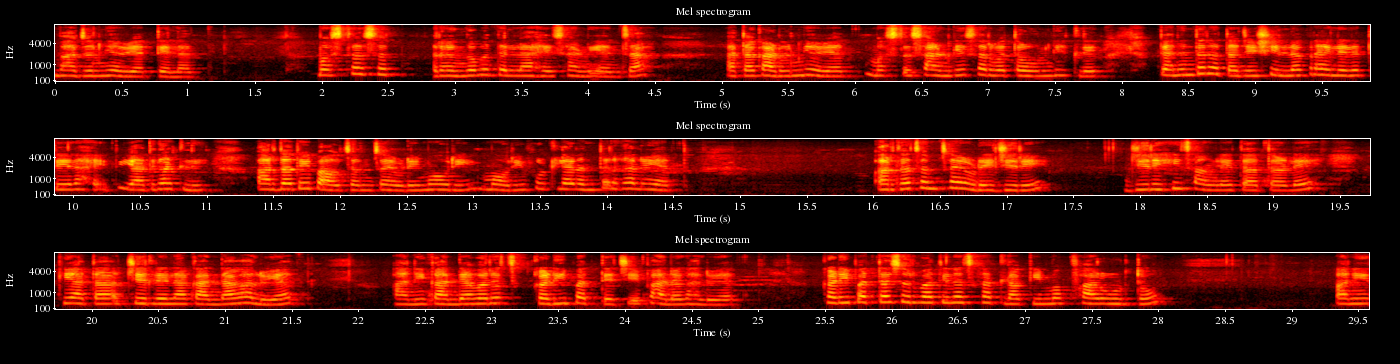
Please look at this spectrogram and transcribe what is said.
भाजून घेऊयात तेलात. मस्त असं रंग बदलला आहे सांडग्यांचा आता काढून घेऊयात. मस्त सांडगे सर्व तळून घेतले. त्यानंतर आता जे शिल्लक राहिलेले तेल आहेत यात घातली. अर्धा ते पाव चमचा एवढी मोहरी. मोहरी फुटल्यानंतर घालूयात. अर्धा चमचा एवढे जिरे. जिरेही चांगले तळतळले की आता चिरलेला कांदा घालूयात आणि कांद्यावरच कढीपत्त्याची पानं घालूयात. कढीपत्ता सुरुवातीलाच घातला की मग फार उडतो. आणि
